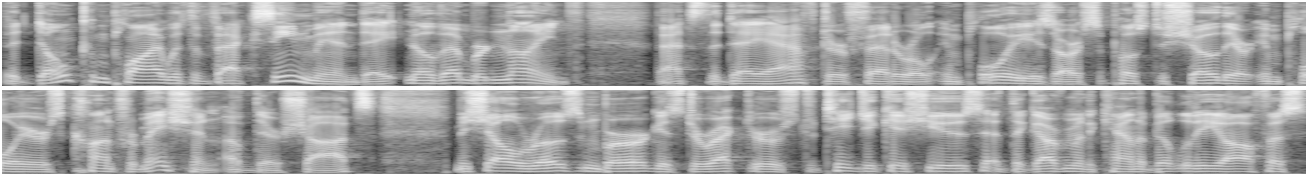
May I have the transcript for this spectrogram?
that don't comply with the vaccine mandate November 9th. That's the day after federal employees are supposed to show their employers confirmation of their shots. Michelle Rosenberg is Director of Strategic Issues at the Government Accountability Office.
